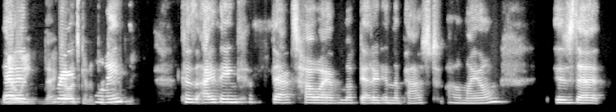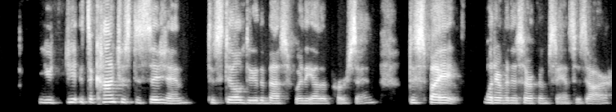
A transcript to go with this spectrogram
That knowing that God's going to protect me. Because I think that's how I've looked at it in the past, uh, my own, is that you, it's a conscious decision to still do the best for the other person, despite whatever the circumstances are.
